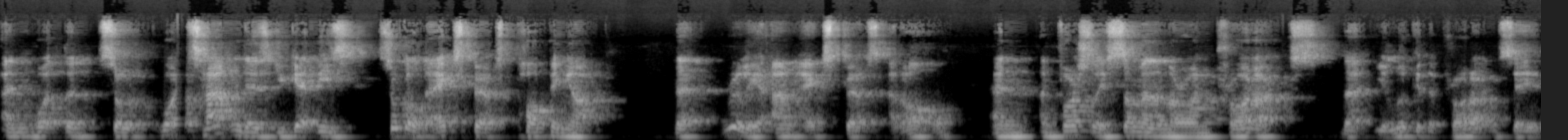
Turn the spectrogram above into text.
and what the so what's happened is you get these so-called experts popping up that really aren't experts at all. And unfortunately, some of them are on products that you look at the product and say,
